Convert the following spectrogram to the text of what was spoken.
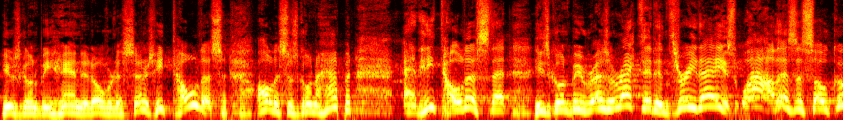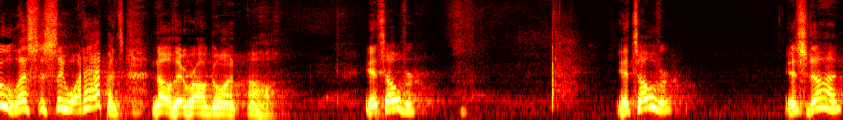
he was going to be handed over to sinners. He told us all this was going to happen. And he told us that he's going to be resurrected in three days. Wow, this is so cool. Let's just see what happens. No, they were all going, oh, it's over. It's over. It's done.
